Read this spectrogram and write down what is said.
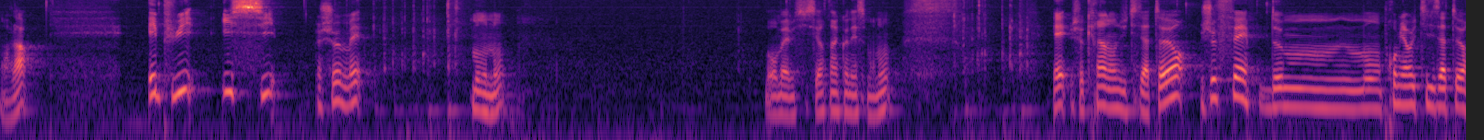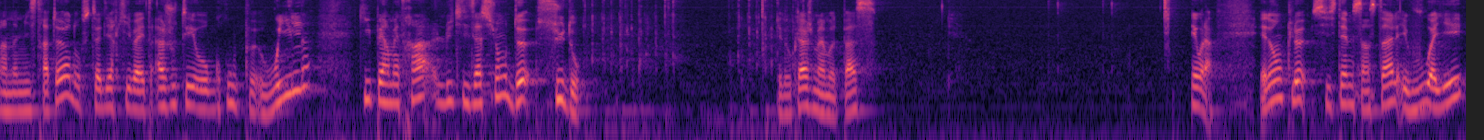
Voilà. Et puis, ici, je mets mon nom. Bon, même si certains connaissent mon nom. Et je crée un nom d'utilisateur. Je fais de mon premier utilisateur un administrateur, donc c'est-à-dire qu'il va être ajouté au groupe Will qui permettra l'utilisation de sudo. Et donc là, je mets un mot de passe. Et voilà. Et donc le système s'installe et vous voyez,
